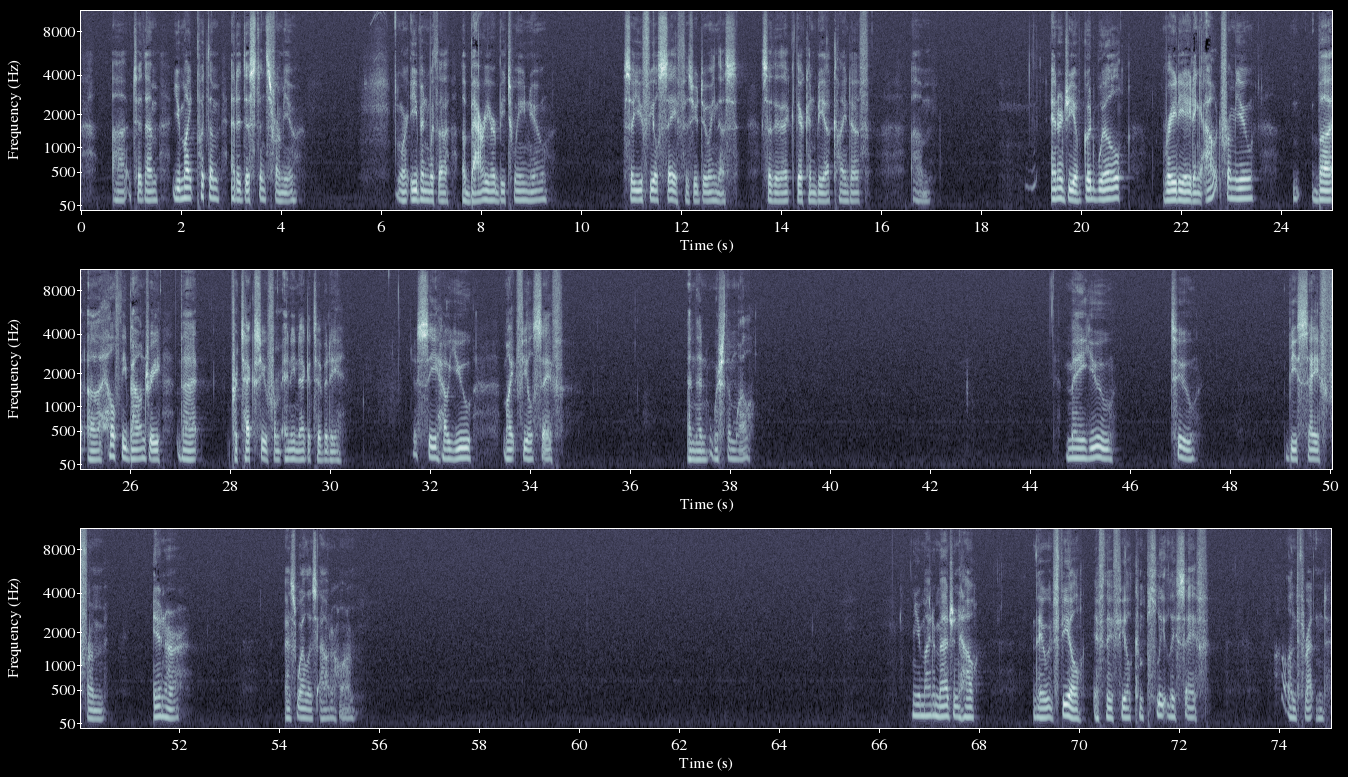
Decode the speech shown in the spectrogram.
uh, to them, you might put them at a distance from you, or even with a, a barrier between you, so you feel safe as you're doing this, so that there can be a kind of um, energy of goodwill radiating out from you, but a healthy boundary that protects you from any negativity. Just see how you might feel safe and then wish them well. May you too be safe from inner as well as outer harm. You might imagine how they would feel if they feel completely safe, unthreatened.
